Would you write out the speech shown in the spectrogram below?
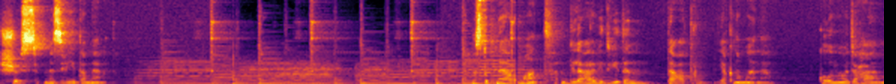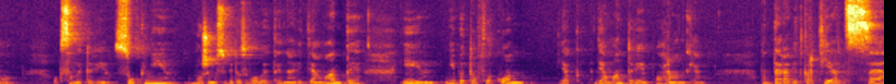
щось незвідане. Наступний аромат для відвідин театру, як на мене. Коли ми одягаємо оксамитові сукні, можемо собі дозволити навіть діаманти і нібито флакон, як діамантові огранки. Пантера від Cartier – це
